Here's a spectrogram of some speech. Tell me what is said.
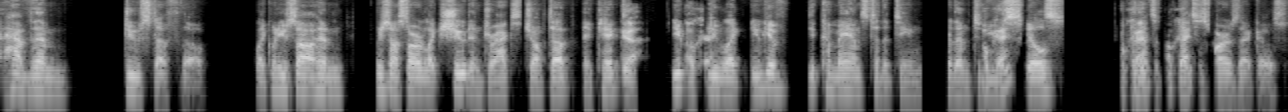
have them do stuff though. Like when you saw him, when you saw Star like shoot and Drax jumped up and kicked. Yeah. You Okay. you like you give the commands to the team for them to Okay. use skills. Okay, That's okay. that's as far as that goes.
